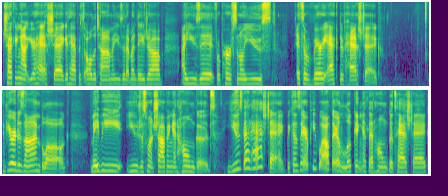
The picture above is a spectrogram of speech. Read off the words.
checking out your hashtag. It happens all the time. I use it at my day job. I use it for personal use. It's a very active hashtag. If you're a design blog, maybe you just went shopping at HomeGoods. Use that hashtag because there are people out there looking at that HomeGoods hashtag,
